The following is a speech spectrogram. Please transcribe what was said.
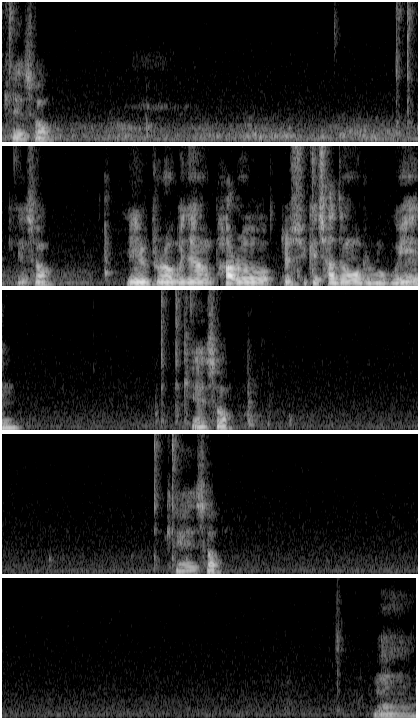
계속. 계속. 일부러 그냥 바로 뜰 수 있게 자동으로 로그인. 계속. 계속 네.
